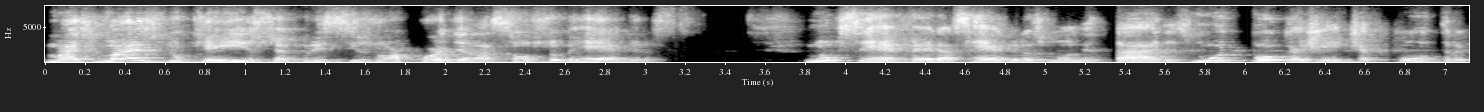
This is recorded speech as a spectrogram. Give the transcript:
Mas, mais do que isso, é preciso uma coordenação sobre regras. No que se refere às regras monetárias, muito pouca gente é contra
